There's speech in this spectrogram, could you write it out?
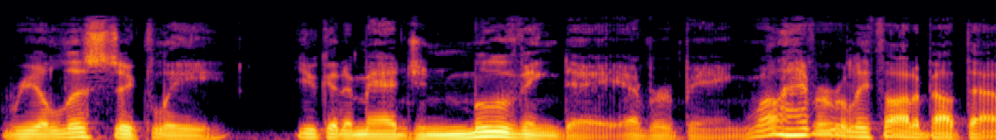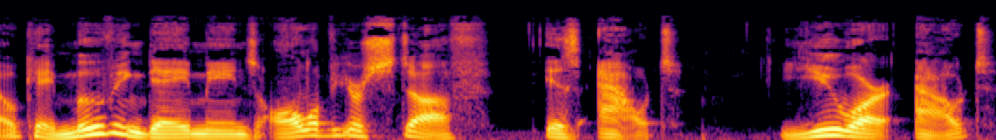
realistically you could imagine moving day ever being? Well, I haven't really thought about that. Okay, moving day means all of your stuff is out. You are out.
